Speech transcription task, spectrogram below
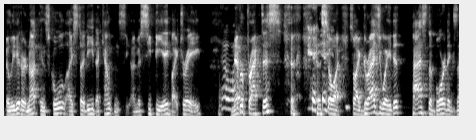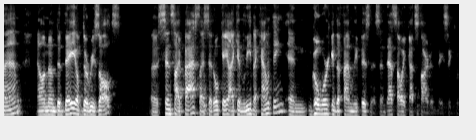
believe it or not in school i studied accountancy i'm a cpa by trade Oh, wow. never practice. so I so I graduated, passed the board exam, and on the day of the results, uh, since I passed, I said, okay, I can leave accounting and go work in the family business, and that's how it got started, basically.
